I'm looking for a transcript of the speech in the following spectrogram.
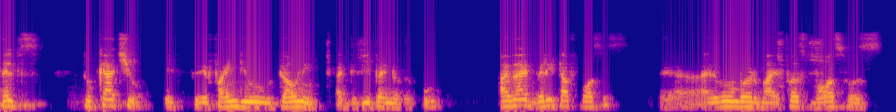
helps to catch you if they find you drowning at the deep end of the pool. I've had very tough bosses. Uh, I remember my first boss was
